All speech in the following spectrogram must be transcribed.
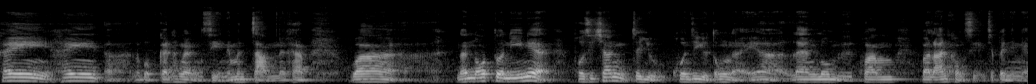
ให้ให้ระบบการทำงานของเสียงเนี่ยมันจำนะครับ ว่านั้นโน้ตตัวนี้เนี่ยโพซิชันจะอยู่ควรจะอยู่ตรงไหนแรงลมหรือความบาลานซ์ของเสียงจะเป็นยังไง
